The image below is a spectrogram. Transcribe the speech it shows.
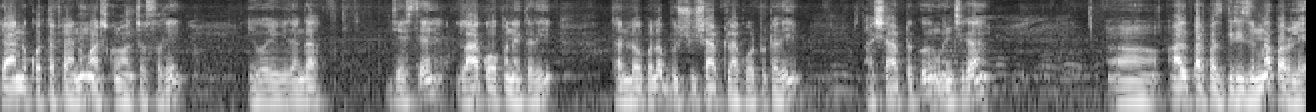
ఫ్యాన్ కొత్త ఫ్యాన్ మార్చుకోవాల్సి వస్తుంది. ఇగో ఈ విధంగా చేస్తే లాక్ ఓపెన్ అవుతుంది. దాని లోపల బుష్ షాఫ్ట్ లాక్ ఒకటి ఉంటుంది. ఆ షాఫ్ట్కు మంచిగా ఆల్ పర్పస్ గ్రీజ్ ఉన్నా పర్లే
